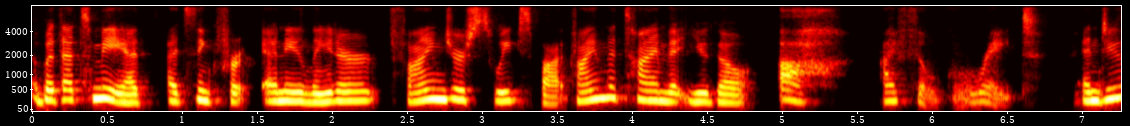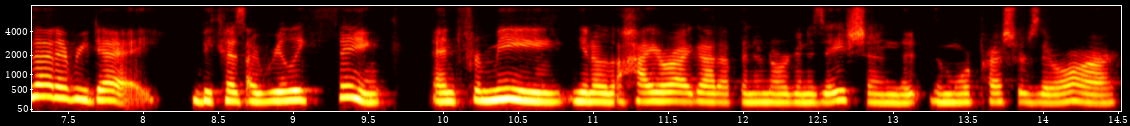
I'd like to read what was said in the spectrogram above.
But that's me. I, I think for any leader find your sweet spot. Find the time that you go ah i feel great. And do that every day because i really think and for me, you know, the higher I got up in an organization, the, the more pressures there are.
